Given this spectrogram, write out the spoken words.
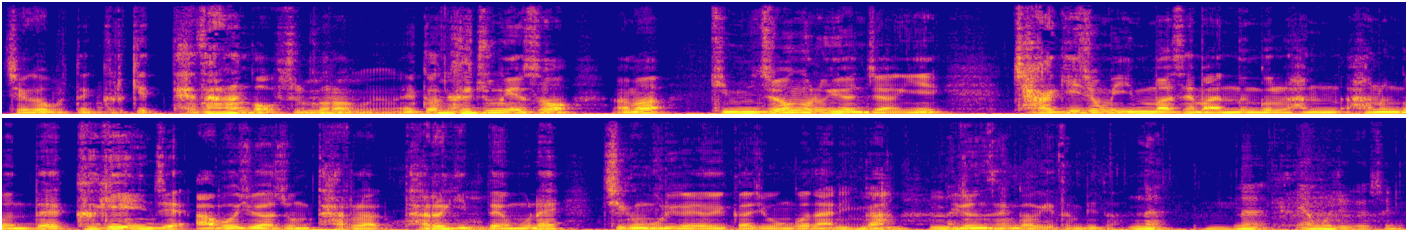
제가 볼 땐 그렇게 대단한 거 없을 음. 거라고요. 그러니까 그 중에서 아마 김정은 위원장이 자기 좀 입맛에 맞는 걸 한, 하는 건데 그게 이제 아버지와 좀 다르, 다르기 때문에 지금 우리가 여기까지 온것 아닌가 음, 네. 이런 생각이 듭니다. 네, 네, 양무진 교수님.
